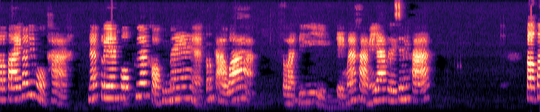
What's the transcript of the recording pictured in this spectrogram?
ต่อไปข้อที่หกค่ะ นักเรียนพบเพื่อนของคุณแม่ ต้องกล่าวว่า สวัสดี เก่งมากค่ะไม่ยากเลยใช่ไหมคะ ต่อไป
